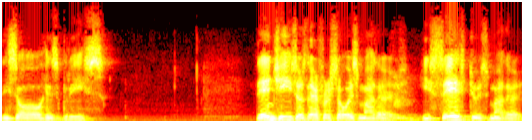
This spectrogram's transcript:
they saw his grace. Then Jesus therefore saw his mother. He saith to his mother,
